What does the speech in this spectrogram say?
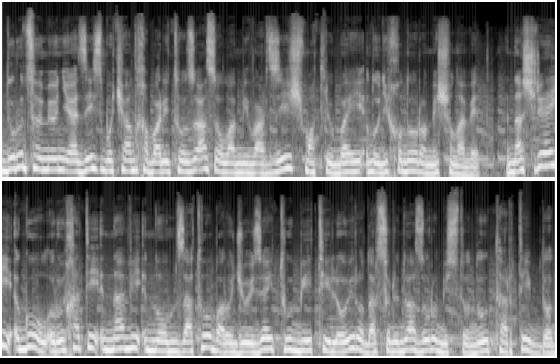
дуруд сомиёни азиз бо чанд хабари тоза аз олами варзиш матлубаи нони худоро мешунавед. Нашрияи гол рӯйхати нави номзадҳо барои ҷоизаи туби тиллоиро дар соли 2022 тартиб дод.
